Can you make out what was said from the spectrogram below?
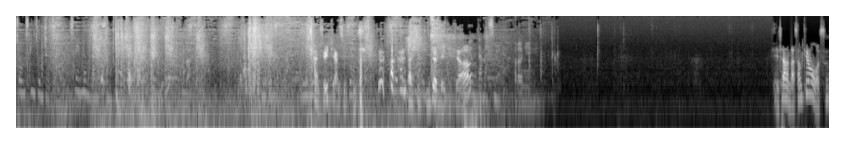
최종 생존자가 3명 남았습니다. 자, 조이치 양심 진짜. 양심 뒤졌네, 진짜. 2명 남았습니다. 하라니 괜찮아, 나 3킬 먹었어.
